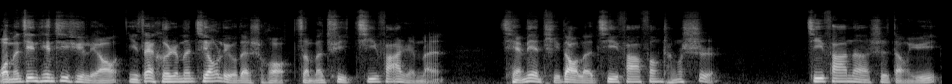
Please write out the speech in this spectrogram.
我们今天继续聊，你在和人们交流的时候，怎么去激发人们？前面提到了激发方程式，激发呢是等于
